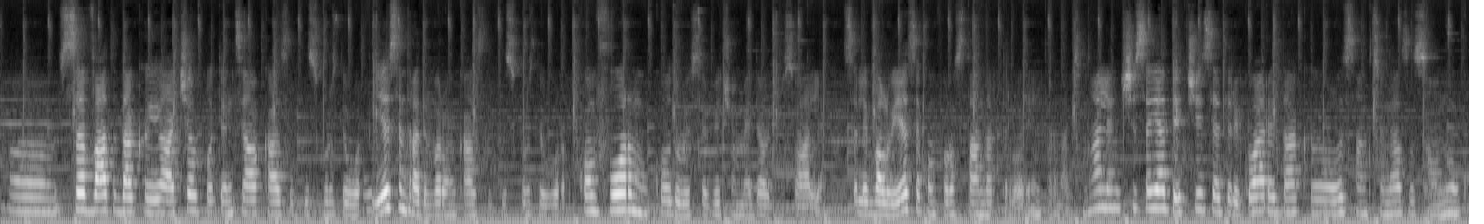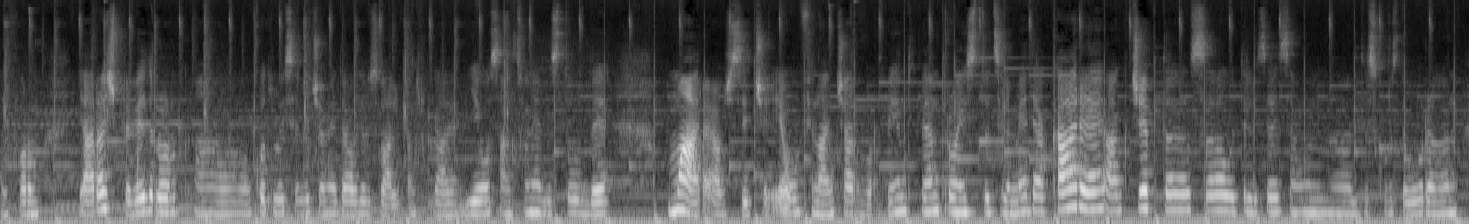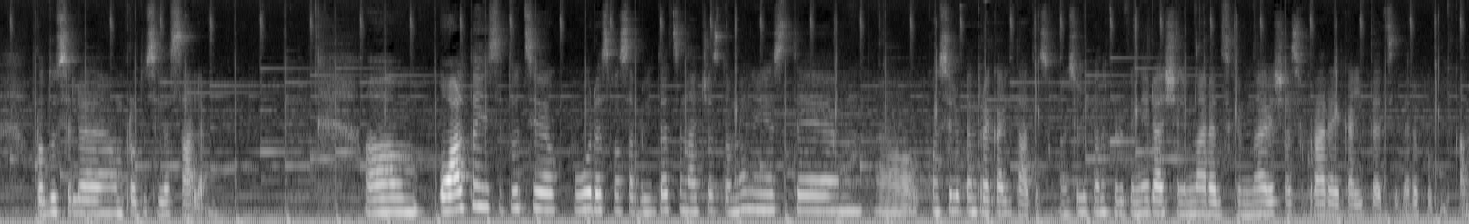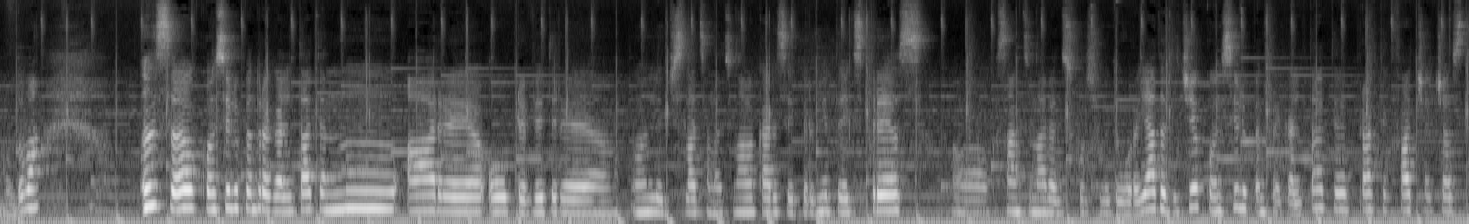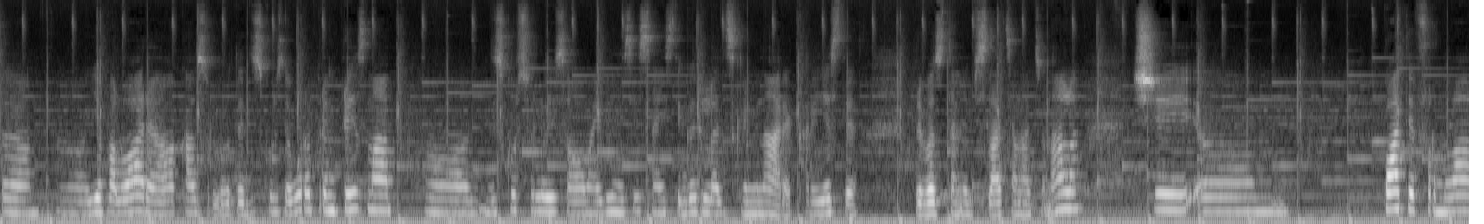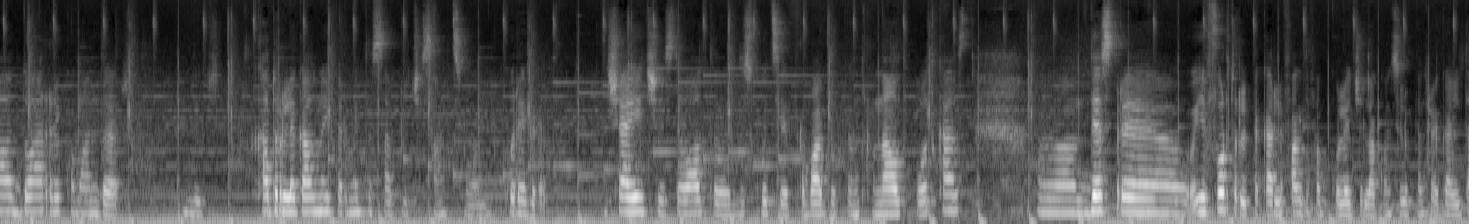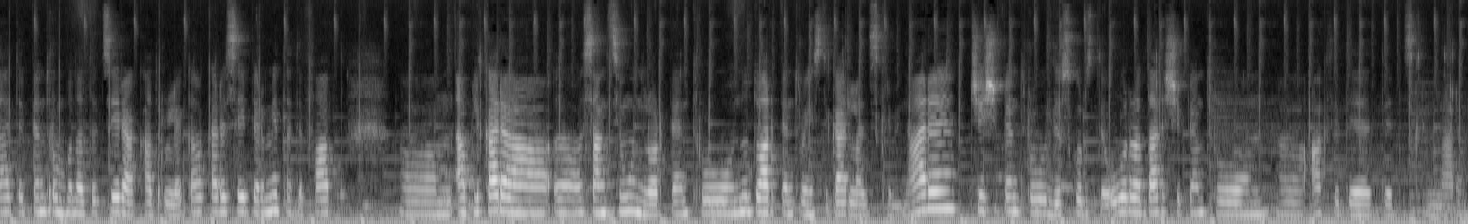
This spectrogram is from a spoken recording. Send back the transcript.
Uh, să vadă dacă e acel potențial caz de discurs de ură. Este într-adevăr un caz de discurs de ură, conform codului serviciului media audiovizuale, să le evalueze conform standardelor internaționale și să ia decizia de rigoare dacă îl sancționează sau nu, conform iarăși prevederilor uh, codului serviciului media audiovizuale, pentru că e o sancțiune destul de mare, aș zice eu, financiar vorbind, pentru instituțiile media care acceptă să utilizeze un uh, discurs de ură în produsele, în produsele sale. Um, o altă instituție cu responsabilități în acest domeniu este uh, Consiliul pentru Egalitate sau Consiliul pentru Prevenirea și Eliminarea Discriminării și Asigurarea Egalității de Republica Moldova. Însă, Consiliul pentru Egalitate nu are o prevedere în legislația națională care să-i permită expres uh, sancționarea discursului de ură. Iată de ce Consiliul pentru Egalitate practic face această uh, evaluare a cazurilor de discurs de ură prin prisma uh, discursului sau mai bine zis a instigării la discriminare, care este prevăzută în legislația națională și uh, poate formula doar recomandări deci, cadrul legal nu îi permite să aplice sancțiuni, cu regret. Și aici este o altă discuție, probabil pentru un alt podcast, uh, despre eforturile pe care le fac, de fapt, colegii la Consiliul pentru Egalitate pentru îmbunătățirea cadrului legal care să-i permită, de fapt, uh, aplicarea uh, sancțiunilor pentru, nu doar pentru instigare la discriminare, ci și pentru discurs de ură, dar și pentru acte de, de discriminare.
